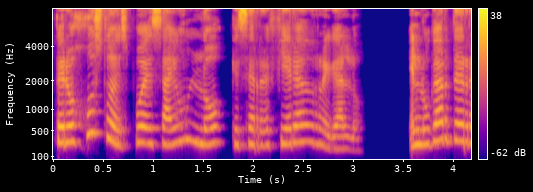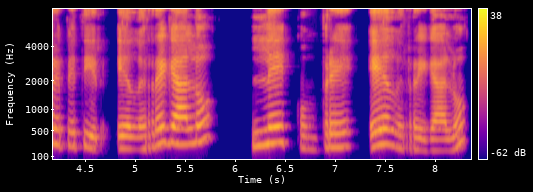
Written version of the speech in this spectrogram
Pero justo después hay un lo que se refiere al regalo. En lugar de repetir el regalo, le compré el regalo,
